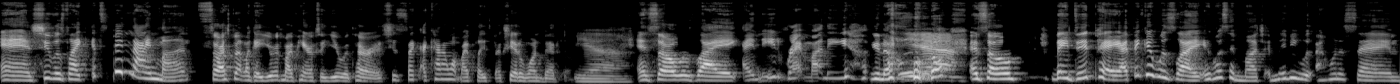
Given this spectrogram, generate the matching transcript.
And she was like, "It's been nine months." So I spent like a year with my parents, a year with her. And she's like, "I kind of want my place back." She had a one bedroom, Yeah. and so I was like, "I need rent money," you know. Yeah. and so they did pay. I think it was like it wasn't much. And maybe I want to say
